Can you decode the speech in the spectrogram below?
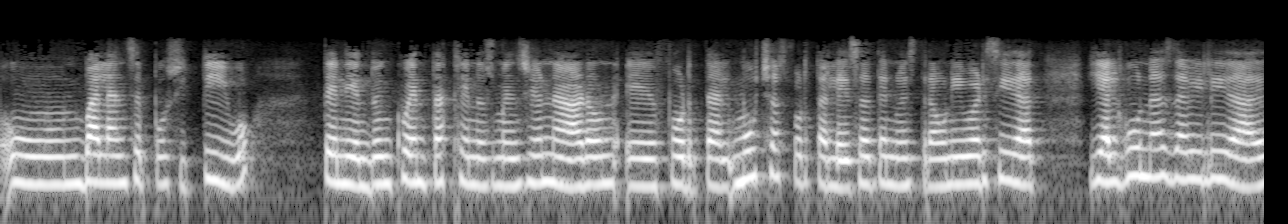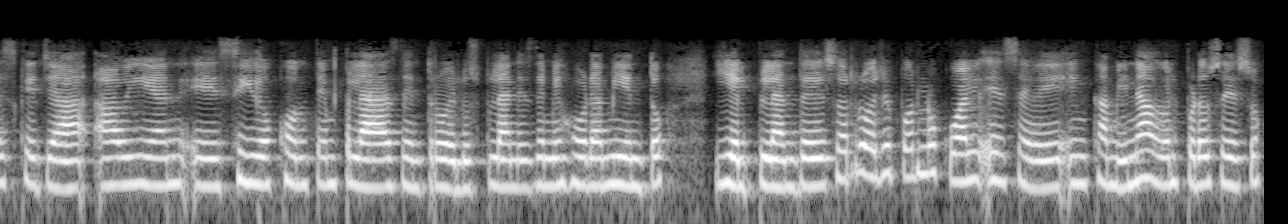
un balance positivo teniendo en cuenta que nos mencionaron eh, muchas fortalezas de nuestra universidad y algunas debilidades que ya habían eh, sido contempladas dentro de los planes de mejoramiento y el plan de desarrollo, por lo cual eh, se ve encaminado el proceso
